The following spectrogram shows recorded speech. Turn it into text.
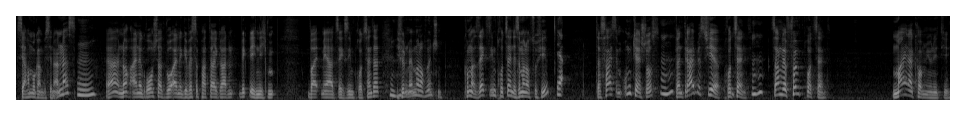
ist ja Hamburg ein bisschen anders. Ja, noch eine Großstadt, wo eine gewisse Partei gerade wirklich nicht weit mehr als 6, 7 Prozent hat. Ich würde mir immer noch wünschen. Guck mal, 6, 7 Prozent ist immer noch zu viel. Ja. Das heißt im Umkehrschluss, wenn 3 bis 4 Prozent, sagen wir 5 Prozent, meiner Community,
